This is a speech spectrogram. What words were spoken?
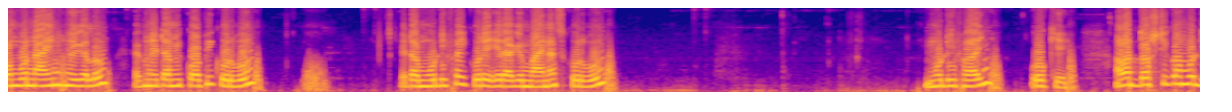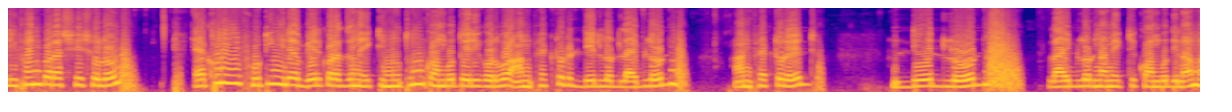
কম্বো নাইন হয়ে গেল, এখন এটা আমি কপি করব। এটা মডিফাই করে এর আগে মাইনাস করব। মডিফাই ওকে আমার দশটি কম্বো ডিফাইন করা শেষ হলো। এখন আমি ফুটিং এরিয়া বের করার জন্য একটি নতুন কম্বো তৈরি করব unfactored dead load live load unfactored dead load live load নামে একটি কম্বো দিলাম।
